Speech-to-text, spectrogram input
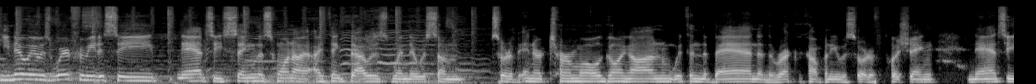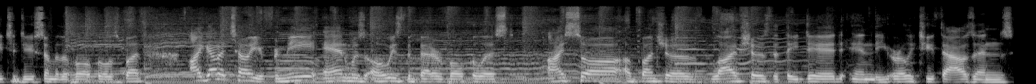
You know, it was weird for me to see Nancy sing this one. I, I, think that was when there was some sort of inner turmoil going on within the band, and the record company was sort of pushing Nancy to do some of the vocals. But I got to tell you, for me, Ann was always the better vocalist. I saw a bunch of live shows that they did in the early 2000s.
